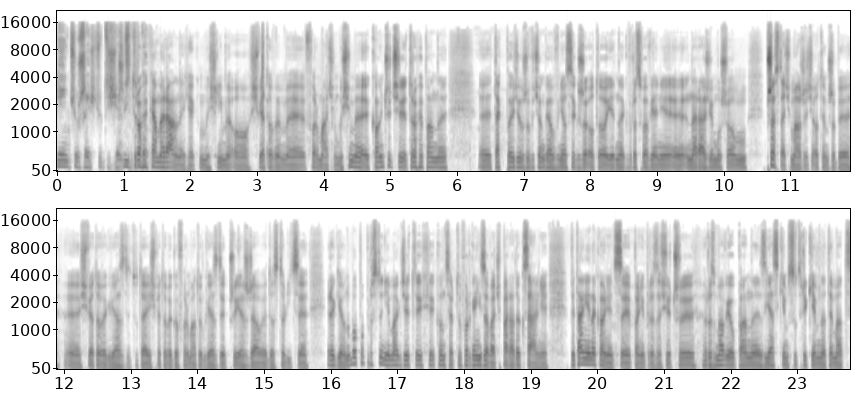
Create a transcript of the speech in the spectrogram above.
5-6 tysięcy. Czyli trochę kameralnych, jak myślimy o światowym e, formacie. Musimy kończyć. Trochę pan e, tak powiedział, że wyciągam wniosek, że oto jednak wrocławianie e, na razie muszą przestać marzyć o tym, żeby światowe gwiazdy tutaj, światowego formatu gwiazdy przyjeżdżały do stolicy regionu, bo po prostu nie ma gdzie tych koncertów organizować, paradoksalnie. Pytanie na koniec, panie prezesie, czy rozmawiał pan z Jackiem Sutrykiem na temat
